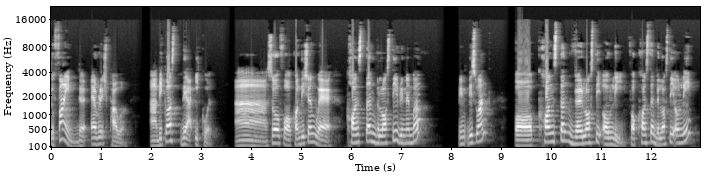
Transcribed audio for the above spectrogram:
to find the average power uh, because they are equal. Uh, so for condition where constant velocity remember? This one? For constant velocity only. For constant velocity only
